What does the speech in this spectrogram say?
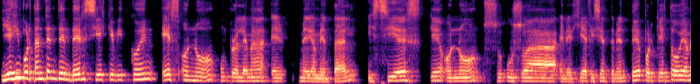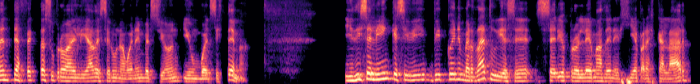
Y es importante entender si es que Bitcoin es o no un problema eh, medioambiental y si es que o no usa energía eficientemente, porque esto obviamente afecta su probabilidad de ser una buena inversión y un buen sistema. Y dice Link que si Bitcoin en verdad tuviese serios problemas de energía para escalar,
